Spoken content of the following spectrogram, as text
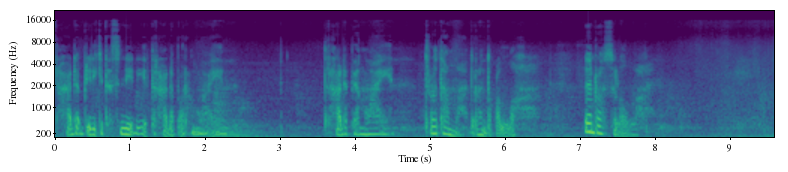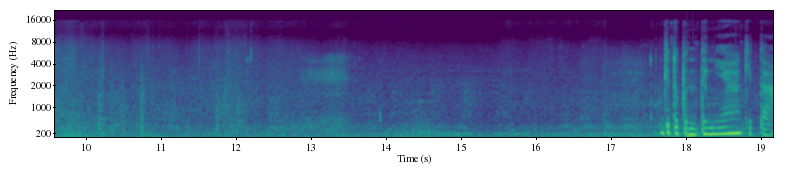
terhadap diri kita sendiri terhadap orang lain terhadap yang lain terutama teruntuk Allah dan Rasulullah. Begitu pentingnya kita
